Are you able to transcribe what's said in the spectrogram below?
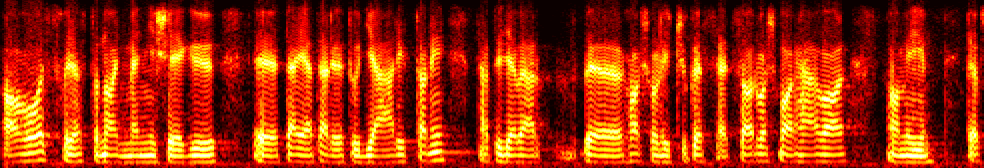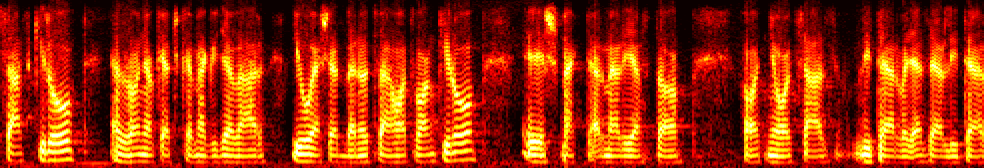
ahhoz, hogy ezt a nagy mennyiségű tejet elő tudja állítani. Tehát ugye már hasonlítsuk össze egy szarvasmarhával, ami több száz kiló, ez az anyakecske meg ugye már jó esetben 50-60 kiló, és megtermeli ezt a 6-800 liter vagy 1000 liter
